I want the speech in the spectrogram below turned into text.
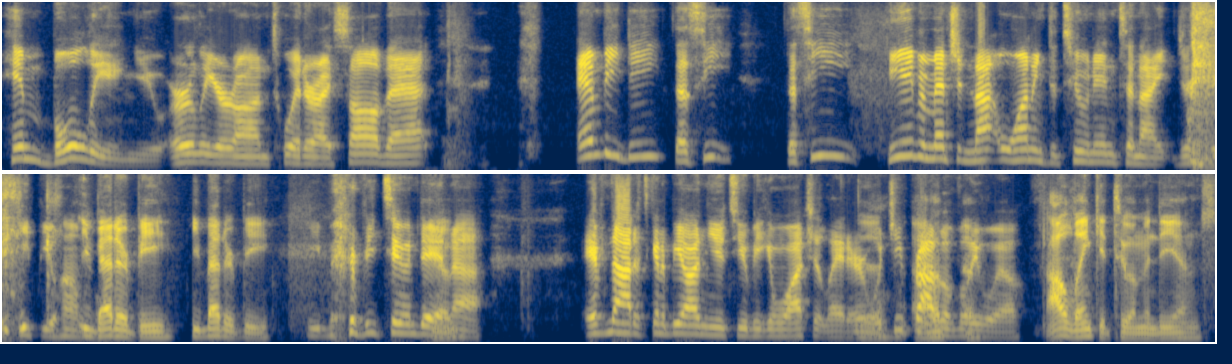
him bullying you earlier on Twitter. I saw that. MVD, does he? Does he? He even mentioned not wanting to tune in tonight just to keep you humble. he better be. He better be. He better be tuned in. Yep. Uh, if not, it's going to be on YouTube. He can watch it later, yeah, which he probably I'll, will. I'll link it to him in DMs.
